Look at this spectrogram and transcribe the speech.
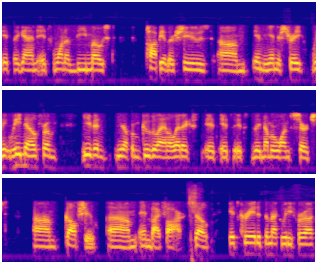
it's again, it's one of the most popular shoes um, in the industry. We, we know from even you know from Google Analytics, it, it's it's the number one searched um, golf shoe, um, and by far. So it's created some equity for us.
